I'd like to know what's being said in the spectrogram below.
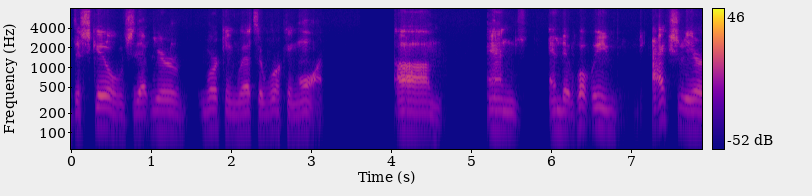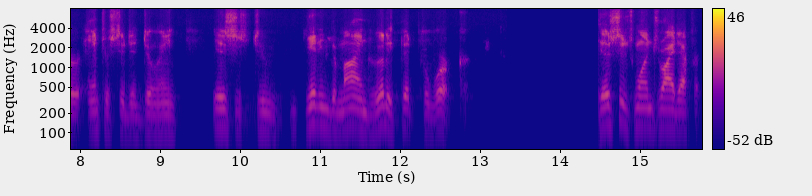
the skills that we're working with or working on. Um, and and that what we actually are interested in doing is to getting the mind really fit for work. This is one's right effort.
